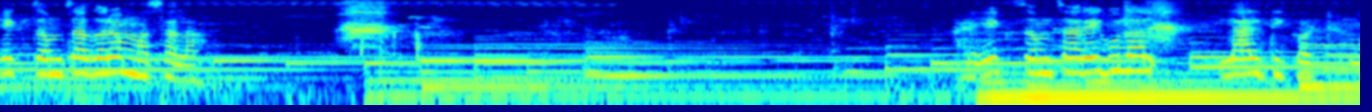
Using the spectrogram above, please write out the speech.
एक चमचा गरम मसाला. आणि एक चमचा रेग्युलर लाल तिखट.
